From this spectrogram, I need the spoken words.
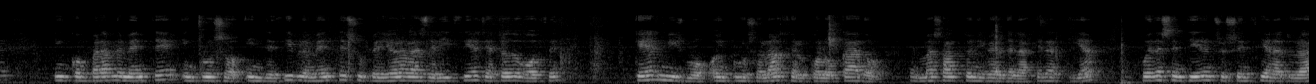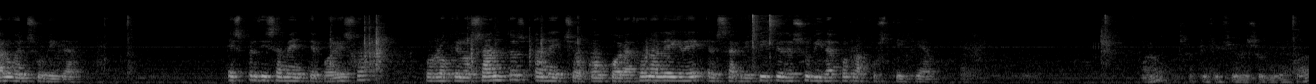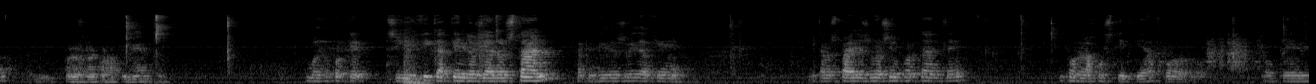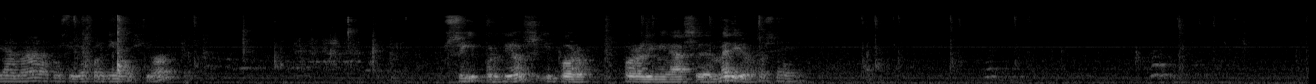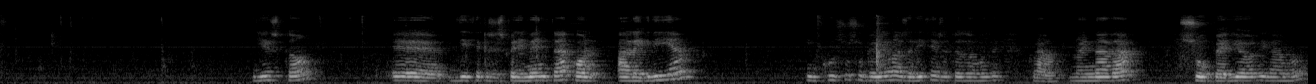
incomparablemente, incluso indeciblemente superior a las delicias y a todo goce que él mismo o incluso el ángel colocado en más alto nivel de la jerarquía pueda sentir en su esencia natural o en su vida. Es precisamente por eso por lo que los santos han hecho con corazón alegre el sacrificio de su vida por la justicia. Bueno, el sacrificio de su vida, por el reconocimiento. Bueno, porque significa que ellos ya no están, sacrificio de su vida que, digamos, para ellos no es importante, por la justicia, por lo que él llama la justicia por Dios, ¿no? Sí, por Dios y por, por eliminarse del medio. Pues, eh, Y esto eh, dice que se experimenta con alegría, incluso superior a las delicias de todo el mundo. Claro, no hay nada superior, digamos,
